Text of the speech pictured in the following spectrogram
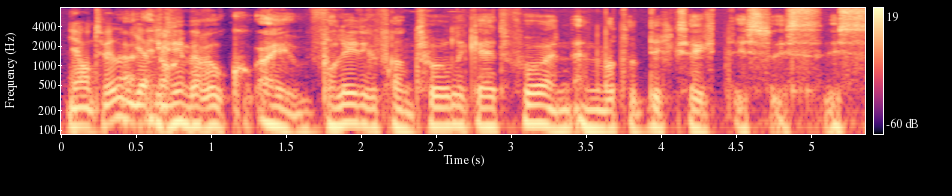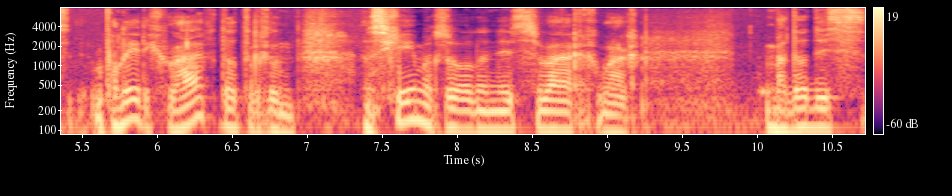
ja, want Willem, je hebt Ik neem daar ook ay, volledige verantwoordelijkheid voor. En, en wat dat Dirk zegt is, is, is volledig waar. Dat er een, een schemerzone is waar... waar maar dat is,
